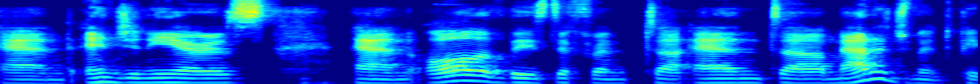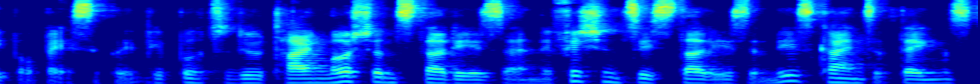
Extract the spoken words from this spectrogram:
and engineers and all of these different uh, and uh, management people basically people to do time motion studies and efficiency studies and these kinds of things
